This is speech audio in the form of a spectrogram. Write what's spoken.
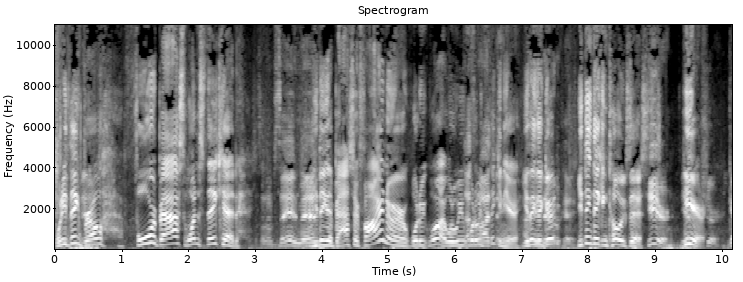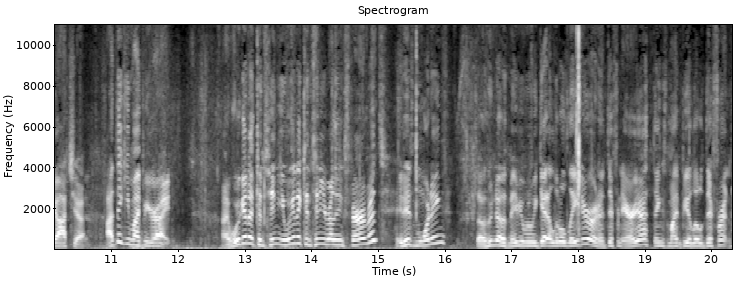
What do you think, bro? Four bass, one snakehead. That's what I'm saying, man. You think the bass are fine, or what? Are we, what, what are we? That's what are we what thinking think. here? You think, think they're they're good? okay. You think they can coexist? Here. Yeah, Here. sure. Gotcha. Yeah. I think you might be right. All right, we're gonna continue. We're gonna continue running the experiment. It is morning, so who knows? Maybe when we get a little later or in a different area, things might be a little different.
